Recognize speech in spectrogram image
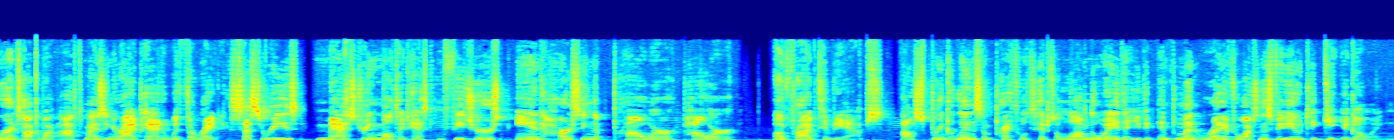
We're gonna talk about optimizing your iPad with the right accessories, mastering multitasking features, and harnessing the power, power of productivity apps. I'll sprinkle in some practical tips along the way that you can implement right after watching this video to get you going.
